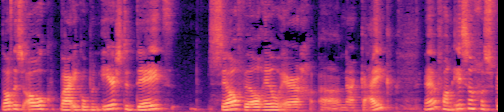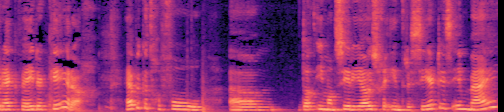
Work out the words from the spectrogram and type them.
dat is ook waar ik op een eerste date zelf wel heel erg uh, naar kijk. van is een gesprek wederkerig? Heb ik het gevoel um, dat iemand serieus geïnteresseerd is in mij?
